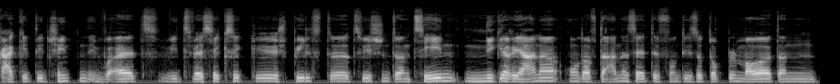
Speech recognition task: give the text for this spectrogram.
Rakitic hinten in Wahrheit wie zwei Sechse gespielt, dazwischen dann zehn Nigerianer und auf der anderen Seite von dieser Doppelmauer dann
